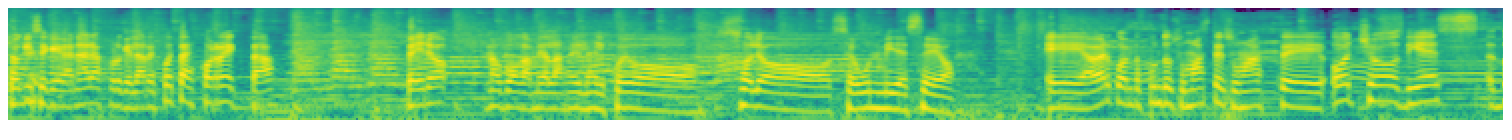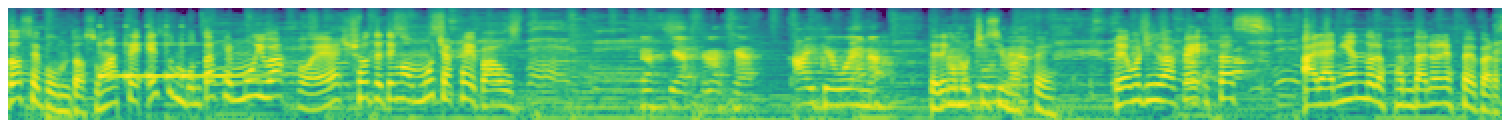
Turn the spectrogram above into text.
Yo quise que ganaras porque la respuesta es correcta. Pero no puedo cambiar las reglas del juego solo según mi deseo. Eh, a ver cuántos puntos sumaste. Sumaste 8, 10, 12 puntos. Sumaste. Es un puntaje muy bajo, ¿eh? Yo te tengo mucha fe, Pau. Gracias, gracias. Ay, qué bueno. Te tengo No muchísima fe. Te tengo muchísima fe. Estás arañando los pantalones Peppers.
